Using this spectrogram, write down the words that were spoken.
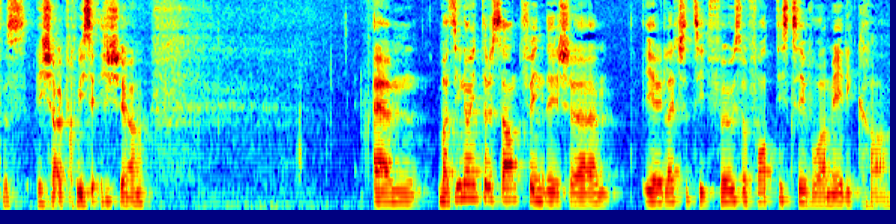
das ist einfach, wie es ist, ja. Ähm, was ich noch interessant finde, ist, ähm, ich habe in letzter Zeit viele so Fotos gesehen von Amerika.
